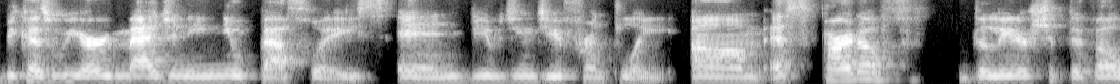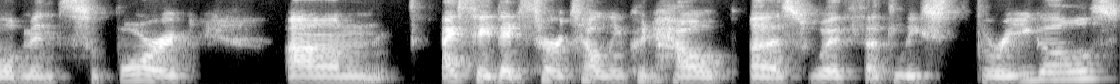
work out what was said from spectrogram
because we are imagining new pathways and building differently. Um, as part of the leadership development support, um, I say that storytelling could help us with at least three goals.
